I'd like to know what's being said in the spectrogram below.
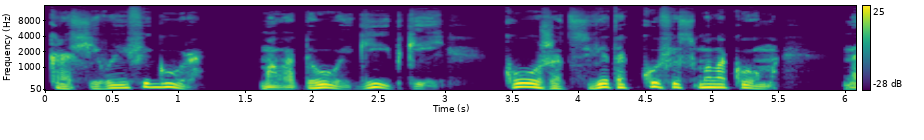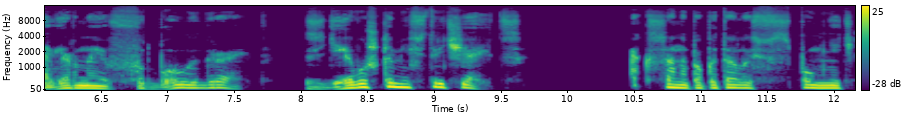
красивая фигура. Молодой, гибкий, кожа цвета кофе с молоком — Наверное, в футбол играет, с девушками встречается. Оксана попыталась вспомнить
